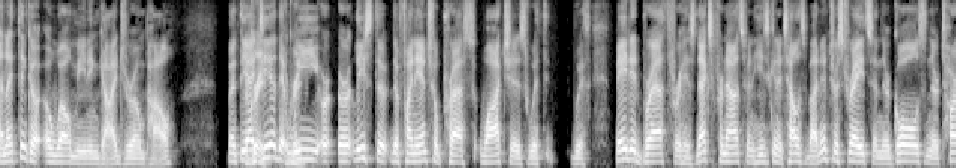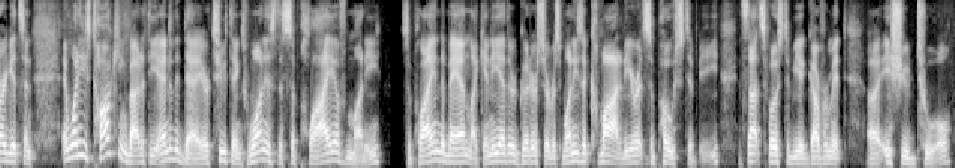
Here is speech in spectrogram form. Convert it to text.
and I think a, a well-meaning guy, Jerome Powell. But the Agreed. idea that Agreed. we, or, or at least the, the financial press, watches with with bated breath for his next pronouncement. He's going to tell us about interest rates and their goals and their targets. And, and what he's talking about at the end of the day are two things. One is the supply of money, supply and demand, like any other good or service. Money's a commodity, or it's supposed to be. It's not supposed to be a government uh, issued tool.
